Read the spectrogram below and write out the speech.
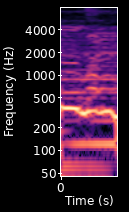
in the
